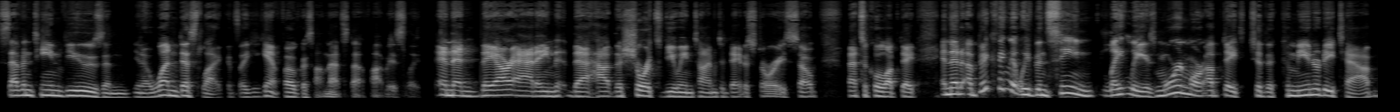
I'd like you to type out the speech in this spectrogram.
17 views and you know one dislike. It's like you can't focus on that stuff obviously. And then they are adding the how the shorts viewing time to data stories. So that's a cool update. And then a big thing that we've been seeing lately is more and more updates to the community tab.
